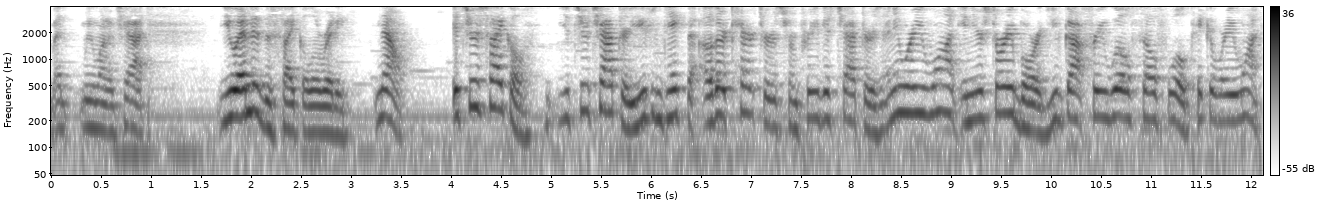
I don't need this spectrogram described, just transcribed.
but we want to chat. You ended the cycle already. Now, it's your cycle. It's your chapter. You can take the other characters from previous chapters anywhere you want in your storyboard. You've got free will, self-will. Take it where you want.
